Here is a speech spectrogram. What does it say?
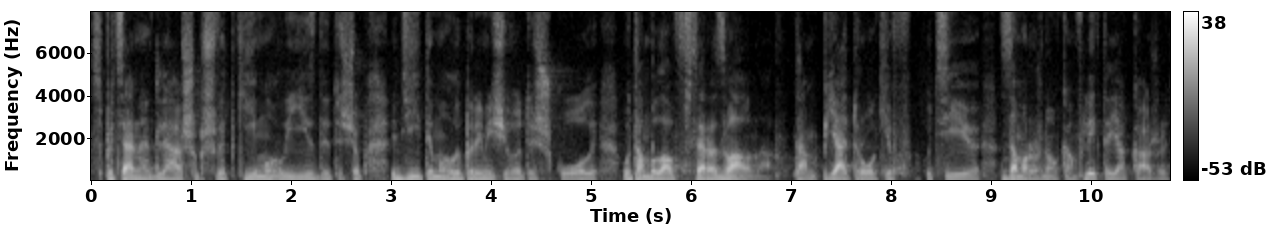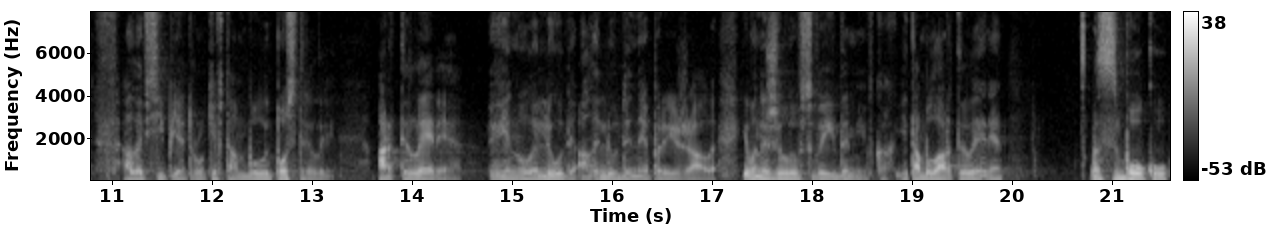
спеціально для щоб швидкі могли їздити, щоб діти могли переміщувати школи. О, там була все розвалена. Там 5 років у цієї замороженого конфлікту, як кажуть, але всі 5 років там були постріли, артилерія. Гинули люди, але люди не приїжджали. І вони жили в своїх домівках. І там була артилерія з боку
